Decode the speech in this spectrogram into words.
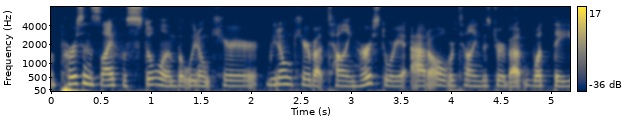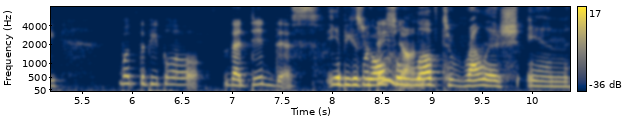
a person's life was stolen but we don't care we don't care about telling her story at all we're telling the story about what they what the people that did this yeah because we also done. love to relish in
